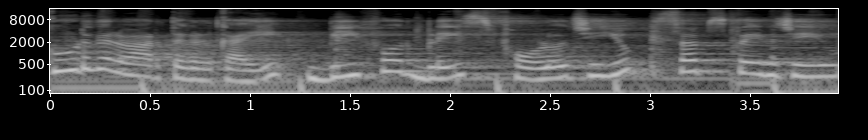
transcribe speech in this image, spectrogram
കൂടുതൽ വാർത്തകൾക്കായി ബി ഫോർ ബ്ലേസ് ഫോളോ ചെയ്യൂ സബ്സ്ക്രൈബ് ചെയ്യൂ.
